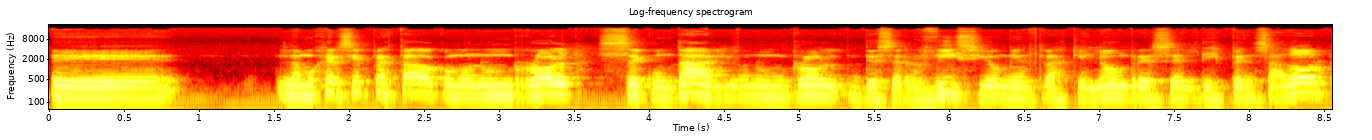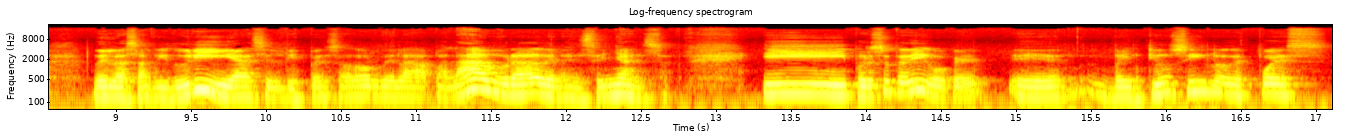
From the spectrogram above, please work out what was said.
eh, la mujer siempre ha estado como en un rol secundario, en un rol de servicio, mientras que el hombre es el dispensador de la sabiduría, es el dispensador de la palabra, de la enseñanza. Y por eso te digo que 21 eh, siglos después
